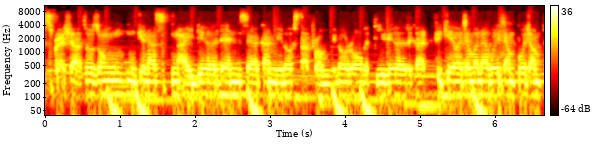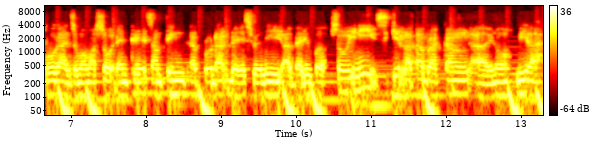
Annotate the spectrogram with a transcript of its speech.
scratch lah. So Zong mungkin has an idea then saya akan you know start from you know raw material dekat fikir macam mana boleh campur-campur kan semua masuk then create something a product that is really uh, valuable. So ini sikit latar belakang uh, you know me lah.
